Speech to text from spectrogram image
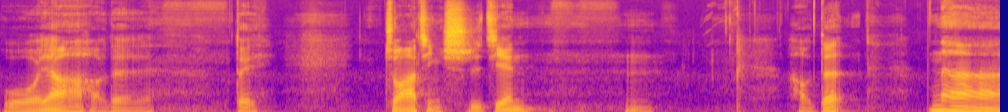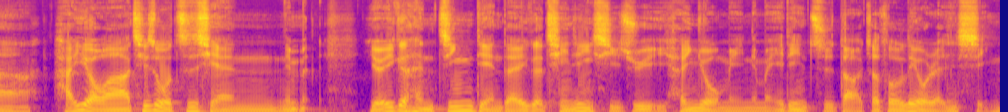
我要好好的对抓紧时间。嗯，好的。那还有啊，其实我之前你们。有一个很经典的一个情境喜剧很有名，你们一定知道，叫做《六人行》。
